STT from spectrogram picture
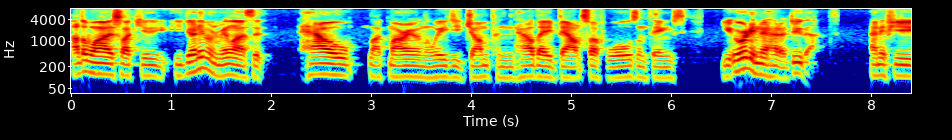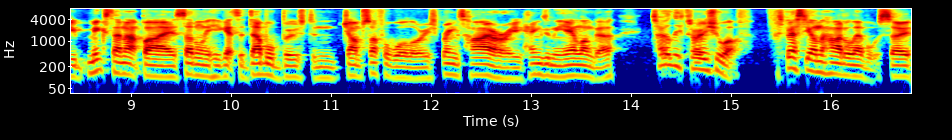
otherwise, like you, you don't even realize that how like Mario and Luigi jump and how they bounce off walls and things. You already know how to do that. And if you mix that up by suddenly he gets a double boost and jumps off a wall, or he springs higher, or he hangs in the air longer, totally throws you off, especially on the harder levels. So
